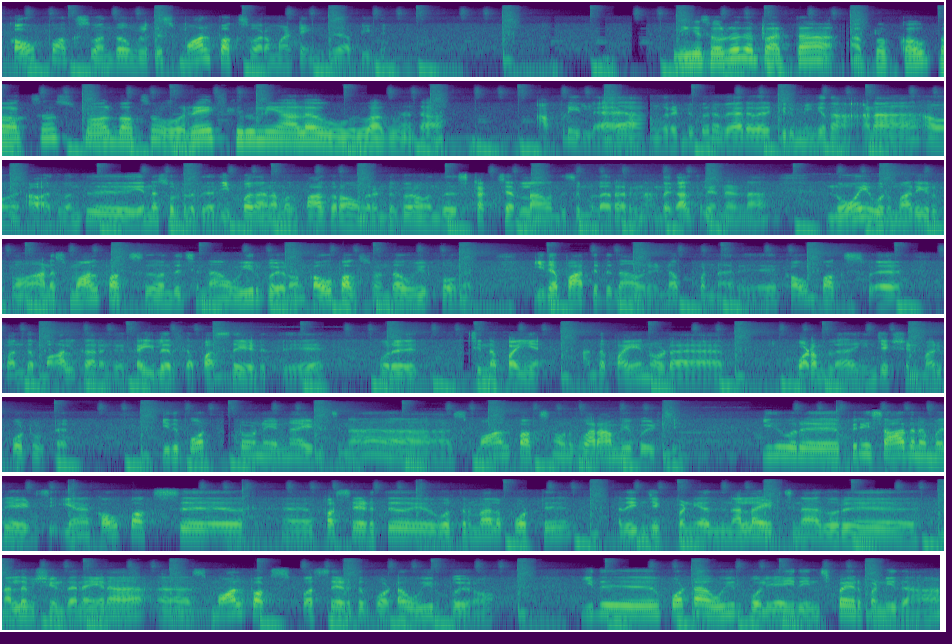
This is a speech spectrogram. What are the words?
கவுபாக்ஸ் வந்தவங்களுக்கு ஸ்மால் பாக்ஸ் வர மாட்டேங்குது அப்படின்னு. நீங்க சொல்றத பார்த்தா அப்போ கவு பாக்ஸும் ஸ்மால் பாக்ஸும் ஒரே கிருமியால உருவாகுனதா அப்படி இல்லை. அவங்க ரெண்டு பேரும் வேற வேற கிருமிங்க தான். ஆனால் அவங்க அது வந்து என்ன சொல்றது? அது இப்போதான் நமக்கு பார்க்குறோம் அவங்க ரெண்டு பேரும் வந்து ஸ்ட்ரக்சர்லாம் வந்து சிமிலராக இருக்குன்னு. அந்த காலத்தில் என்னன்னா நோய் ஒரு மாதிரி இருக்கும். ஆனால் ஸ்மால் பாக்ஸ் வந்துச்சுன்னா உயிர் போயிடும் கவு பாக்ஸ் வந்தால் உயிர் போகாது. இதை பார்த்துட்டு தான் அவர் என்ன பண்ணாரு? கவு பாக்ஸ் வந்த பால்காரங்க கையில் இருக்க பஸ்ஸை எடுத்து ஒரு சின்ன பையன் அந்த பையனோட உடம்புல இன்ஜெக்ஷன் மாதிரி போட்டு விட்டார். இது போட்டோன்னே என்ன ஆயிடுச்சுன்னா ஸ்மால் பாக்ஸ் அவனுக்கு வராமையே போயிடுச்சு. இது ஒரு பெரிய சாதனை மாதிரி ஆயிடுச்சு. ஏன்னா கவுபாக்ஸ் பஸ் எடுத்து ஒருத்தர் மேலே போட்டு அதை இன்ஜெக்ட் பண்ணி அது நல்லா ஆயிடுச்சுன்னா அது ஒரு நல்ல விஷயம் தானே? ஏன்னா ஸ்மால் பாக்ஸ் பஸ் எடுத்து போட்டால் உயிர் போயிடும் இது போட்டால் உயிர் போலியா இது இன்ஸ்பயர் பண்ணி தான்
